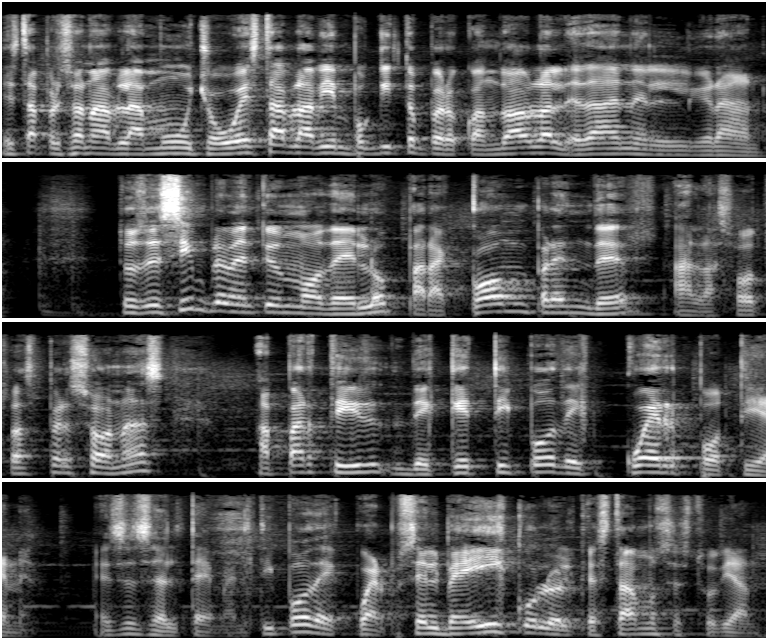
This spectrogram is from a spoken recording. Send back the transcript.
esta persona habla mucho o esta habla bien poquito, pero cuando habla le da en el grano. Entonces, simplemente un modelo para comprender a las otras personas a partir de qué tipo de cuerpo tienen. Ese es el tema, el tipo de cuerpo, es el vehículo el que estamos estudiando.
